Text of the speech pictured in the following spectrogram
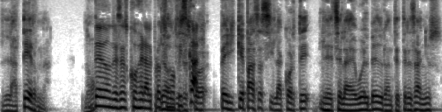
la terna. ¿no? De donde se escogerá el próximo fiscal. Pero ¿y qué pasa si la corte se la devuelve durante tres años?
